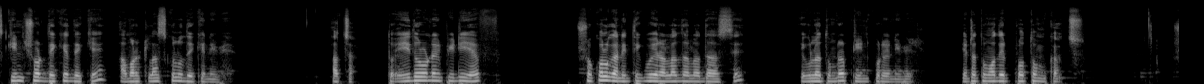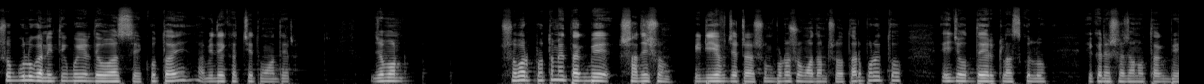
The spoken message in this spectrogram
স্ক্রিনশট দেখে দেখে আমার ক্লাসগুলো দেখে নেবে। আচ্ছা তো এই ধরনের পিডিএফ সকল গাণিতিক বইয়ের আলাদা আলাদা আছে, এগুলো তোমরা প্রিন্ট করে নিবে। এটা তোমাদের প্রথম কাজ। সবগুলো গাণিতিক বইয়ের দেওয়া আছে। কোথায়? আমি দেখাচ্ছি তোমাদের। যেমন সবার প্রথমে থাকবে সাজেশন পিডিএফ যেটা সম্পূর্ণ সমাধান সহ। তারপরে তো এই যে অধ্যায়ের ক্লাসগুলো এখানে সাজানো থাকবে।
